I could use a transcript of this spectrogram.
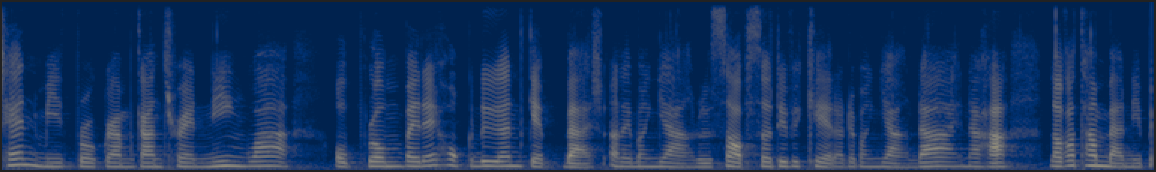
เช่นมีโปรแกรมการ training ว่าอบรมไปได้ 6 เดือน เก็บแบชอะไรบางอย่าง หรือสอบ certificate อะไรบางอย่างได้นะคะ แล้วก็ทำแบบนี้ไป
